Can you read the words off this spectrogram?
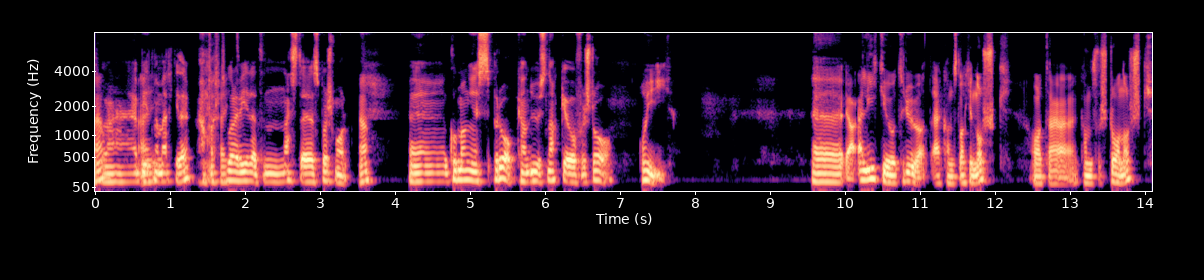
så jeg biter meg merke i det. Så går jeg videre til neste spørsmål. Ja. Uh, hvor mange språk kan du snakke og forstå? Oi. Eh, ja, jeg liker jo å tro at jeg kan snakke norsk, og at jeg kan forstå norsk,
